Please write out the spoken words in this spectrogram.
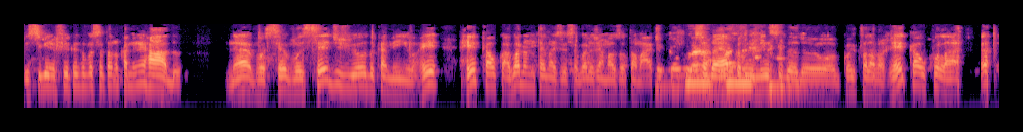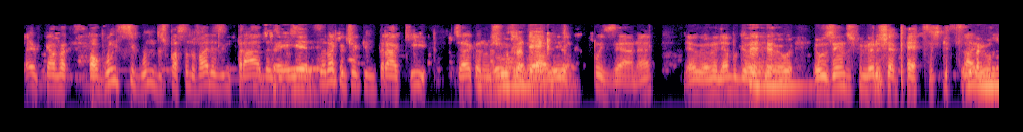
isso significa que você está no caminho errado né? Você, você desviou do caminho, re, recalcular. Agora não tem mais isso, agora já é mais automático. Isso é da época do início do, do coisa que falava recalcular. Aí ficava alguns segundos passando várias entradas. Você, é. Será que eu tinha que entrar aqui? Será que eu não tinha que entrar ali? Pois é, né? Eu, eu me lembro que eu, eu, eu, usei um dos primeiros GPS que saiu.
